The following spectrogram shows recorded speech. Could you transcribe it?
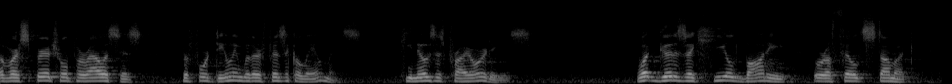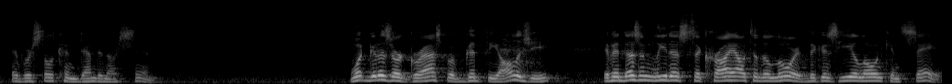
of our spiritual paralysis before dealing with our physical ailments. He knows his priorities. What good is a healed body or a filled stomach if we're still condemned in our sin? What good is our grasp of good theology if it doesn't lead us to cry out to the Lord because he alone can save?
